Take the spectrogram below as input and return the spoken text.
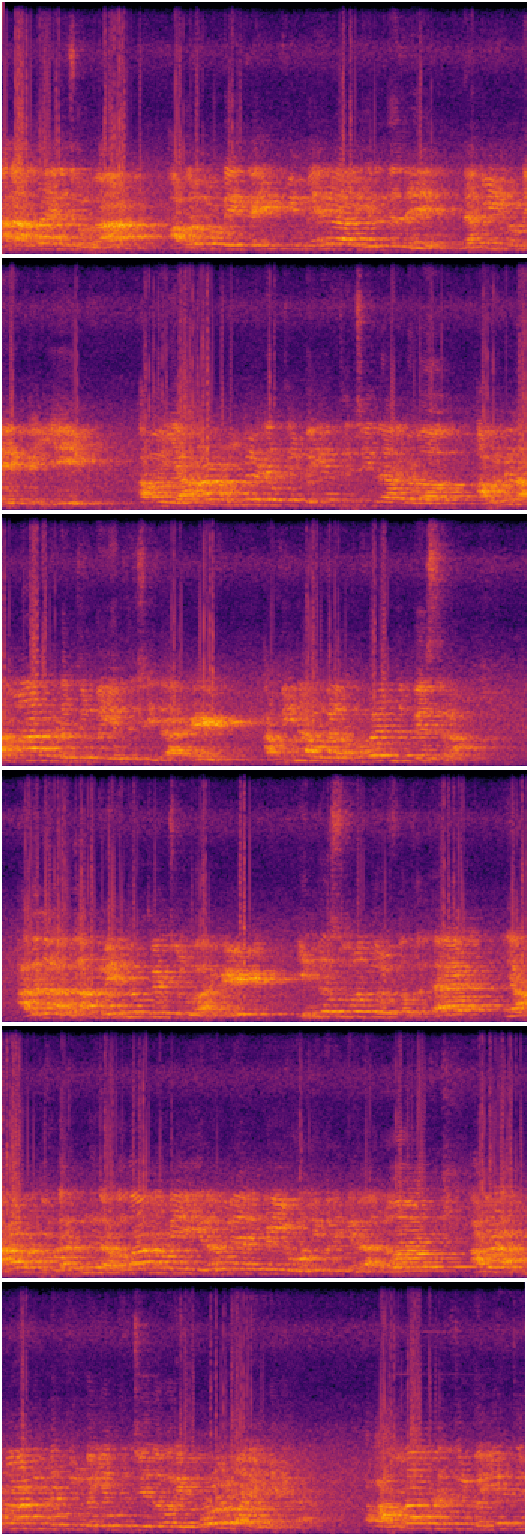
ஆனா அல்லாஹ் என்ன சொல்றான்? அவர்களுடைய கைக்கு மேலால் இருந்தது நபியினுடைய கை. அவ யார் உங்களிடத்தில் பெயர்த்து செய்தார்களோ அவர்கள் அல்லாவிடத்தில் பெயர்த்து செய்தார்கள் அப்படின்னு அவங்களை புகழ்ந்து பேசுறான். அதனாலதான் மேன்மக்கள் சொல்வார்கள் இந்த சூரத்தில் பத்தத யார் தொடர்ந்து ரமதானுடைய இரவு நேரங்களில் ஓடி வருகிறாரோ அவர் அல்லாவிடத்தில் பெயர்த்து செய்தவரை போல மாறிவிடுகிறார் அப்ப அல்லாஹ்விடத்தில் பையத்தை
